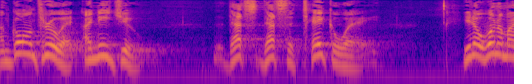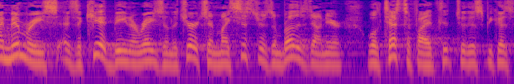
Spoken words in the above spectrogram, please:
I'm going through it. I need you. That's, that's the takeaway. You know, one of my memories as a kid being raised in the church, and my sisters and brothers down here will testify to, to this because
